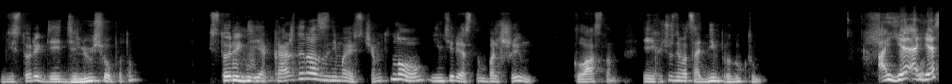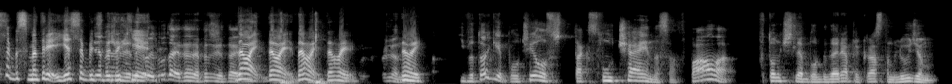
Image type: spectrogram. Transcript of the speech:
История, где я делюсь опытом. История, mm-hmm. где я каждый раз занимаюсь чем-то новым, интересным, большим, классным. Я не хочу заниматься одним продуктом. А, я, а если бы, смотри, если бы тебе такие... Давай, ну, дай, дай, подожди, дай. Давай, давай, давай, давай. давай. И в итоге получилось так случайно совпало, в том числе благодаря прекрасным людям,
